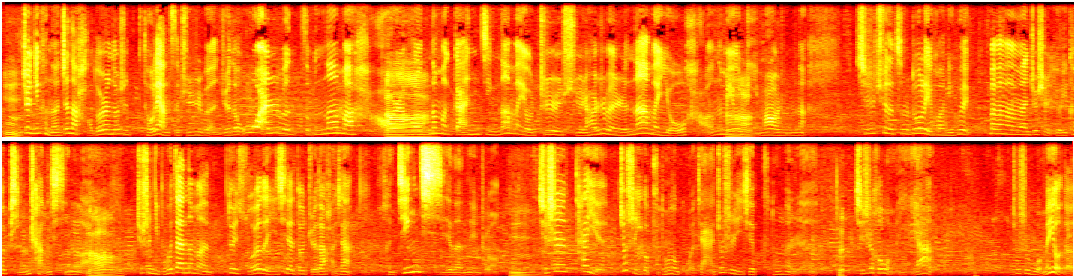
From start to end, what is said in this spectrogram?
嗯就你可能真的好多人都是头两次去日本，觉得哇，日本怎么那么好，啊然后那么干净，那么有秩序，然后日本人那么友好，那么有啊礼貌什么的。其实去的次数多了以后，你会慢慢慢慢就是有一颗平常心了。啊，就是你不会再那么对所有的一切都觉得好像很惊奇的那种。嗯，其实它也就是一个普通的国家，就是一些普通的人。对，其实和我们一样，就是我们有的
